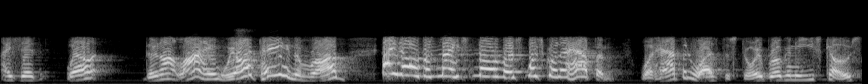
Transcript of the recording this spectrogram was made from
I said, well, they're not lying. We are paying them, Rob. I know, but Knight's nervous. What's going to happen? What happened was the story broke on the East Coast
